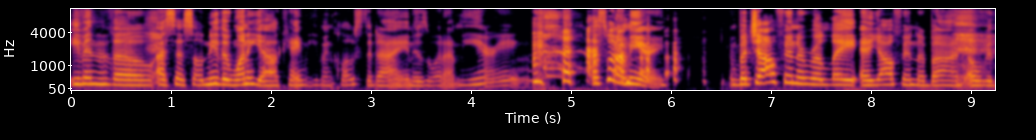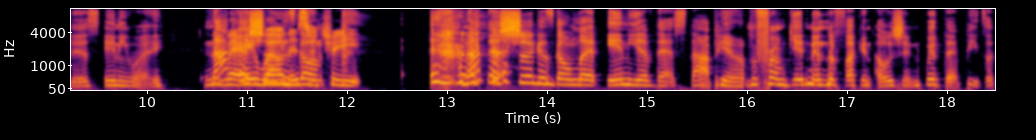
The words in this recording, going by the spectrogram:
Even though I said so, neither one of y'all came even close to dying, is what I'm hearing. That's what I'm hearing. But y'all finna relate and y'all finna bond over this anyway. Not Very wellness gonna, retreat. Not that Suge is gonna let any of that stop him from getting in the fucking ocean with that pizza,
